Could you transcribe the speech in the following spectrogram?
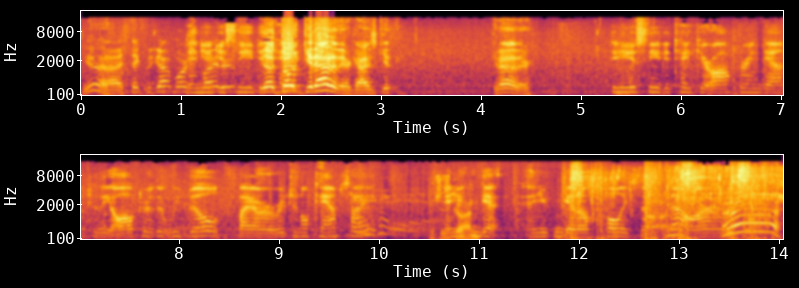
Yeah. I think we got more Then you just need to No, take, don't get out of there, guys. Get, get out of there. Then you just need to take your offering down to the altar that we built by our original campsite, which is and you can get and you can get a holy symbol. No, our original, Ah!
